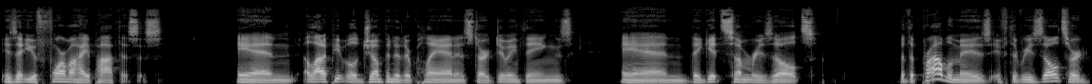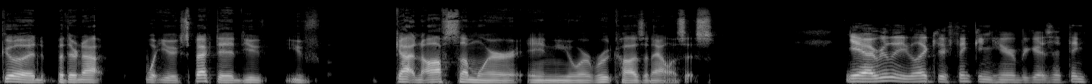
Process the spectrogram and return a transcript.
is that you form a hypothesis. And a lot of people jump into their plan and start doing things and they get some results. But the problem is if the results are good, but they're not what you expected, you've, you've gotten off somewhere in your root cause analysis. Yeah, I really like your thinking here because I think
